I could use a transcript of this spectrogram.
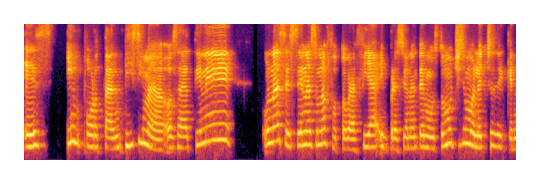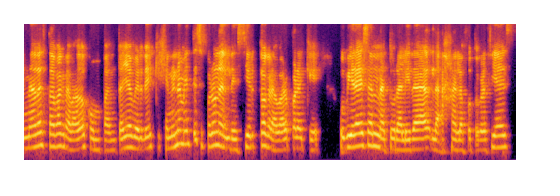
es importantísima, o sea, tiene unas escenas, una fotografía impresionante. Me gustó muchísimo el hecho de que nada estaba grabado con pantalla verde, que genuinamente se fueron al desierto a grabar para que hubiera esa naturalidad. La, la fotografía es,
